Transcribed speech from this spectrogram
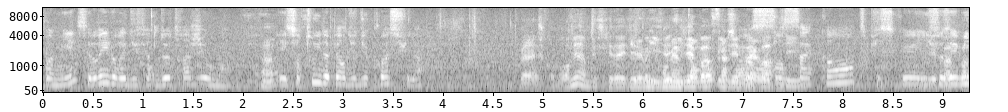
premier. C'est vrai, il aurait dû faire deux trajets au moins. Hein Et surtout, il a perdu du poids celui-là. ben, Je comprends bien, puisque là il Il a est pas, mis il combien de il est temps pas, pour faire il pas vélo parti. 150, puisqu'il Il faisait pas parti,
